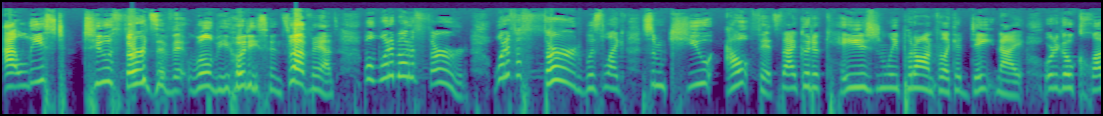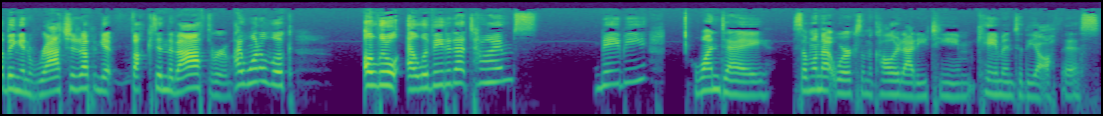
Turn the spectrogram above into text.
At least two thirds of it will be hoodies and sweatpants. But what about a third? What if a third was like some cute outfits that I could occasionally put on for like a date night or to go clubbing and ratchet it up and get fucked in the bathroom? I want to look a little elevated at times, maybe. One day, someone that works on the Call Her Daddy team came into the office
